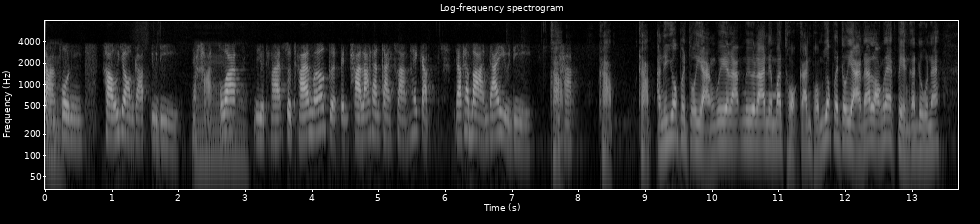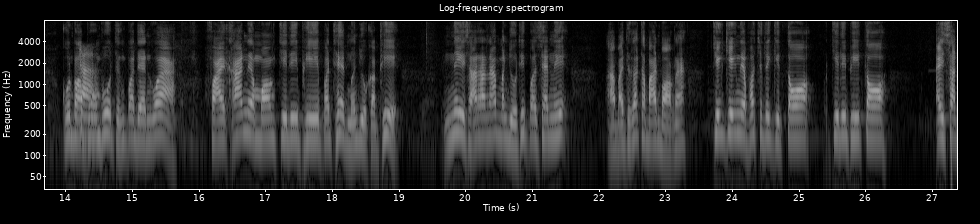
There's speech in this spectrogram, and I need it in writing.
สากลเขายอมรับอยู่ดีนะคะอืมเพราะว่าอยู่ท้ายสุดท้ายมันก็เกิดเป็นภาระทางการคลังให้กับรัฐบาลได้อยู่ดี ครับ นะคะ ครับ ครับ อันนี้ยกเป็นตัวอย่างเวลา มีเวลาเนี่ยมาถกกัน ผมยกเป็นตัวอย่างนะ ลองแลกเปลี่ยนกันดูนะ คุณภาคภูมิค่ะพูดถึงประเด็นว่า ฝ่ายค้านเนี่ยมอง GDP ประเทศเหมือนอยู่กับที่หนี่สาธารณะมันอยู่ที่เปอร์เซ็นต์นี้ อ่าหมายถึงรัฐบาลบอกนะ จริง ๆ เนี่ยพอเศรษฐกิจโต GDP โต ไอสัด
